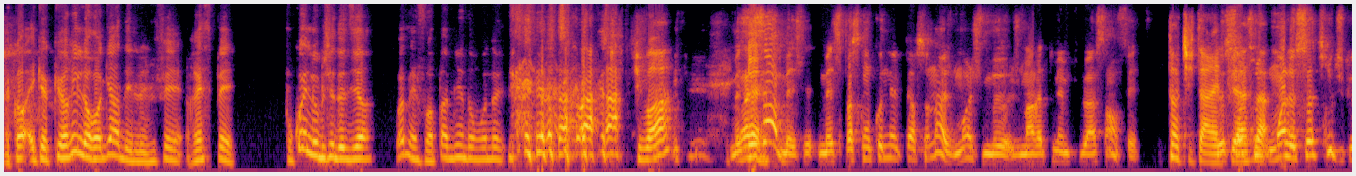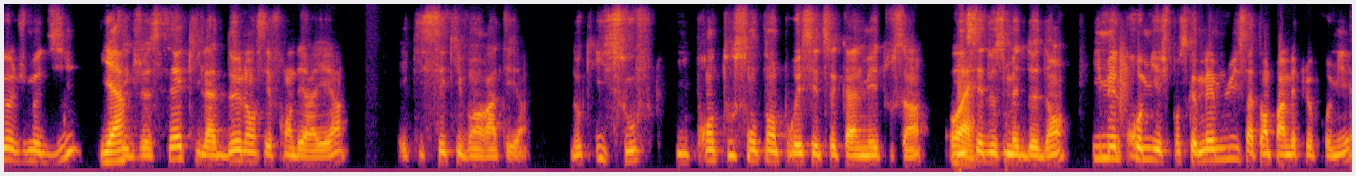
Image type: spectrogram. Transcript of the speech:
d'accord, et que Curry le regarde et lui fait respect, pourquoi il est obligé de dire Ouais, mais je vois pas bien dans mon œil. tu vois? Mais c'est ça, mais c'est parce qu'on connaît le personnage. Moi, je me, je m'arrête même plus à ça, en fait. Toi, tu t'arrêtes plus à ça. Moi, le seul truc que je me dis, c'est que je sais qu'il a deux lancers francs derrière et qu'il sait qu'il va en rater un. Donc, il souffle, il prend tout son temps pour essayer de se calmer, tout ça. Il essaie de se mettre dedans. Il met le premier. Je pense que même lui, il s'attend pas à mettre le premier.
